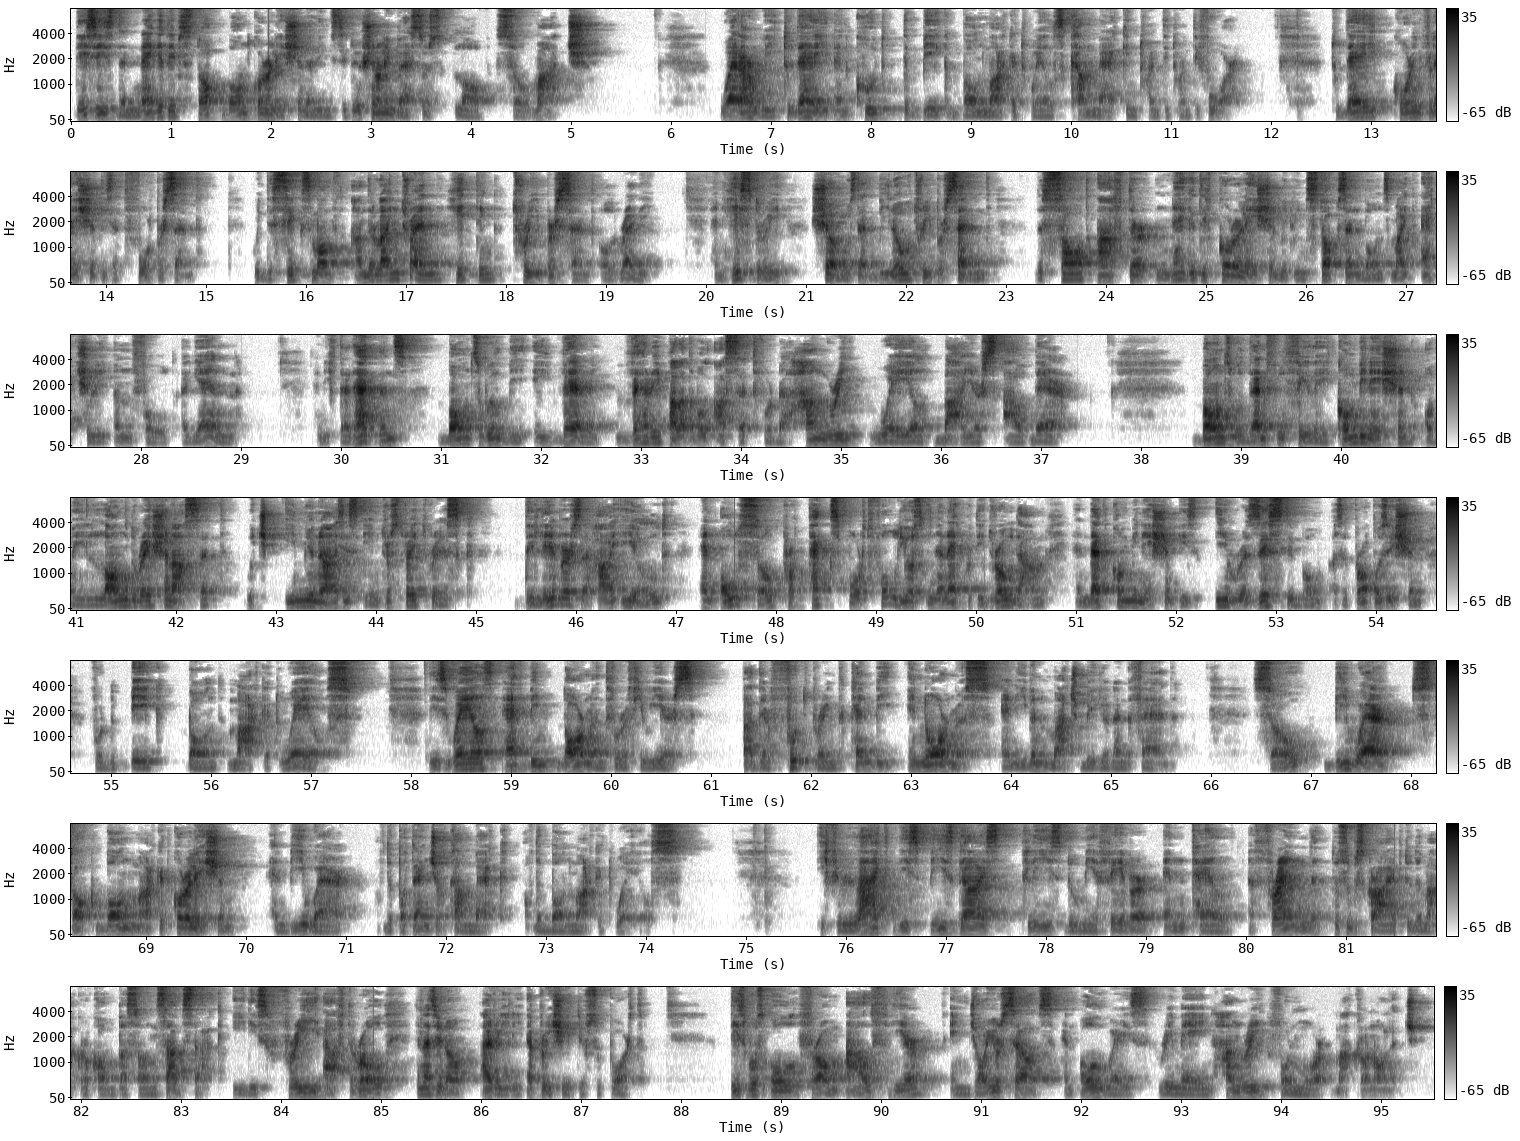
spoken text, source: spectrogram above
This is the negative stock bond correlation that institutional investors love so much. Where are we today, and could the big bond market whales come back in 2024? Today, core inflation is at 4%, with the six month underlying trend hitting 3% already. And history shows that below 3%, the sought after negative correlation between stocks and bonds might actually unfold again. And if that happens, bonds will be a very, very palatable asset for the hungry whale buyers out there. Bonds will then fulfill a combination of a long duration asset, which immunizes interest rate risk, delivers a high yield, and also protects portfolios in an equity drawdown. And that combination is irresistible as a proposition for the big bond market whales. These whales have been dormant for a few years, but their footprint can be enormous and even much bigger than the Fed. So beware stock bond market correlation and beware of the potential comeback of the bond market whales. If you like this piece, guys, please do me a favor and tell a friend to subscribe to the Macro Compass on Substack. It is free after all, and as you know, I really appreciate your support. This was all from Alf here. Enjoy yourselves and always remain hungry for more macro knowledge.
